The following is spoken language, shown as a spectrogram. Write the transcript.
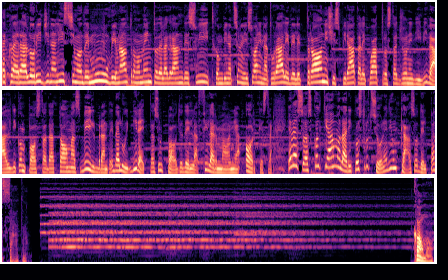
Ecco, era l'originalissimo The Movie, un altro momento della grande suite, combinazione di suoni naturali ed elettronici ispirata alle quattro stagioni di Vivaldi, composta da Thomas Wilbrandt e da lui diretta sul podio della Filarmonia Orchestra. E adesso ascoltiamo la ricostruzione di un caso del passato. Como,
